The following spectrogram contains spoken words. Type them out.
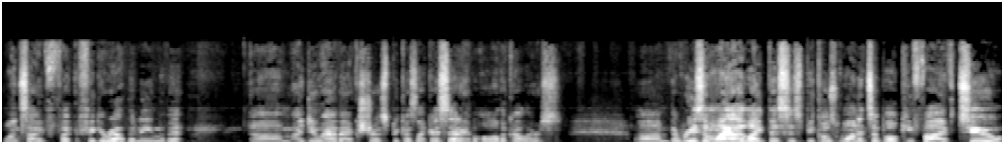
once I figure out the name of it. Um, I do have extras because, like I said, I have all the colors. Um, the reason why I like this is because one, it's a bulky five. Two,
